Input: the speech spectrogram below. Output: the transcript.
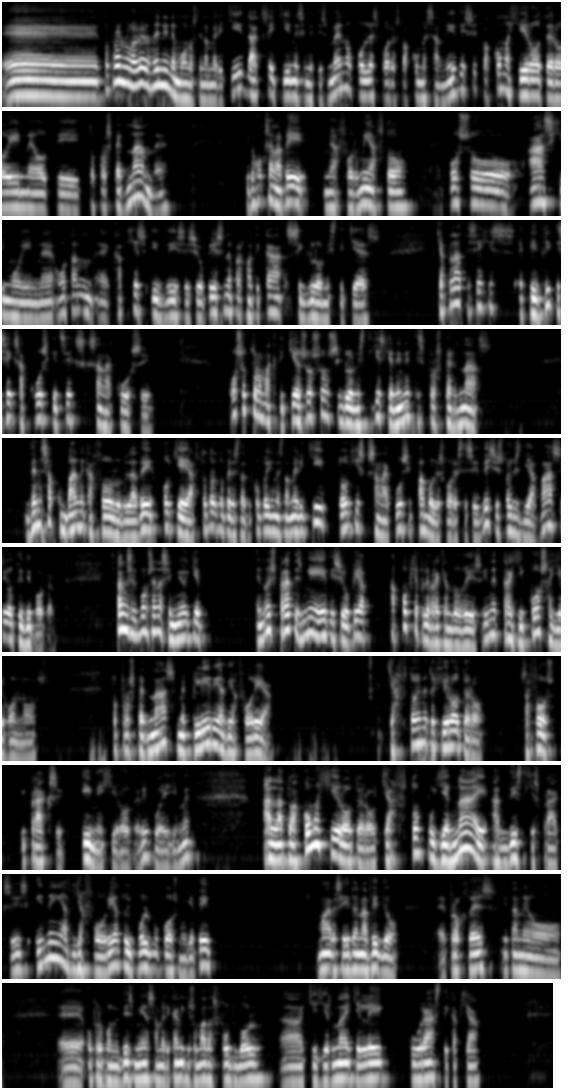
Ε, το πρόβλημα βέβαια δεν είναι μόνο στην Αμερική, εντάξει, εκεί είναι συνηθισμένο, πολλές φορές το ακούμε σαν είδηση. Το ακόμα χειρότερο είναι ότι το προσπερνάμε. Και το έχω ξαναπεί με αφορμή αυτό, πόσο άσχημο είναι όταν ε, κάποιες ειδήσεις οι οποίες είναι πραγματικά συγκλονιστικές και απλά τις έχεις, επειδή τις έχεις ακούσει και τις έχεις ξανακούσει, όσο τρομακτικές, όσο συγκλονιστικές και αν είναι, τις προσπερνάς δεν σε ακουμπάνε καθόλου. Δηλαδή, ok, okay, αυτό τώρα το περιστατικό που έγινε στην Αμερική το έχεις ξανακούσει πάμπολλες φορές στις ειδήσεις, το έχεις διαβάσει, οτιδήποτε. Φτάνεις λοιπόν σε ένα σημείο και ενώ εισπράττεις μία είδηση, η οποία από όποια πλευρά και αν το δεις, είναι τραγικός σαν γεγονό, το προσπερνάς με πλήρη αδιαφορία. Και αυτό είναι το χειρότερο. Σαφώς η πράξη είναι η χειρότερη που έγινε, αλλά το ακόμα χειρότερο και αυτό που γεννάει αντίστοιχες πράξεις είναι η αδιαφορία του υπόλοιπου κόσμου. Γιατί μ' άρεσε, είδα ένα βίντεο ε, προχθές, ήταν ο, ε, ο προπονητής μιας αμερικάνικης ομάδας football και γυρνάει και λέει κουράστηκα πια.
